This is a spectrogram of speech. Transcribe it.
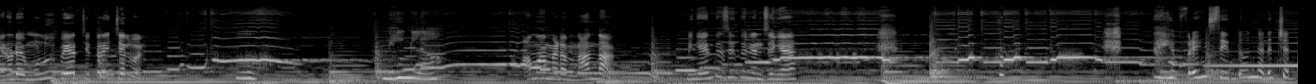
என்னுடைய முழு பெயர் சித்திரை செல்வன். நீங்களா? ஆமா மேடம் நான் தான். நீங்க எந்த சித்து நினைச்சீங்க? நான் என் ஃப்ரெண்ட் சித்துன்னு நினைச்சேன்.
